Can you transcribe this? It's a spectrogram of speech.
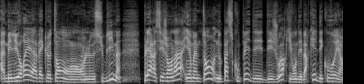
améliorés avec le temps on, on le sublime plaire à ces gens-là et en même temps ne pas se couper des, des joueurs qui vont débarquer et le découvrir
